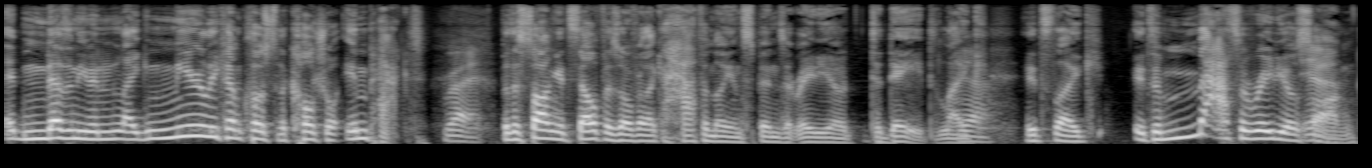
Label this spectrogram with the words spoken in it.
It doesn't even like nearly come close to the cultural impact. right. But the song itself is over like a half a million spins at radio to date. Like Yeah. it's like it's a massive radio Yeah. song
